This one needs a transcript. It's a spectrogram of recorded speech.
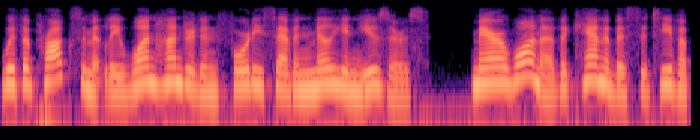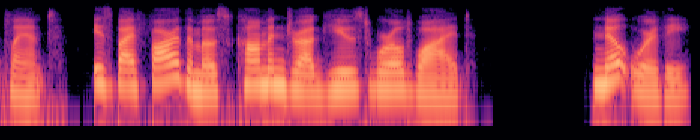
With approximately 147 million users, marijuana, the cannabis sativa plant, is by far the most common drug used worldwide. Noteworthy,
